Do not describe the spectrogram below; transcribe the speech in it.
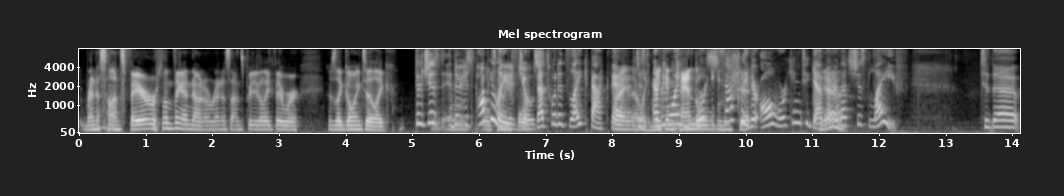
Renaissance fair or something. Uh, No, no Renaissance, but you know, like they were. It was like going to like They're just, they're, it's populated, Joe. That's what it's like back then. Right, just like, making everyone candles and exactly. They're all working together. Yeah. That's just life. To the,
